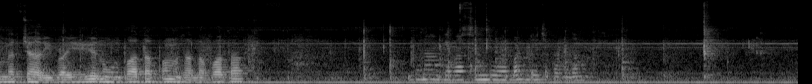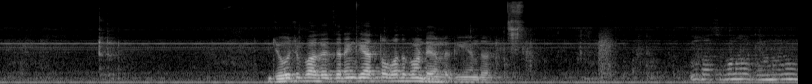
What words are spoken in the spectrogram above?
ਮਿਰਚ ਹਰੀ ਪਾਈ ਹੋਈ ਹੈ ਲੂਣ ਪਾਤਾ ਆਪਾਂ ਮਸਾਲਾ ਪਾਤਾ। ਬਣਾ ਕੇ ਬਸ ਹੁਣ ਦੋ ਵੱਡੇ ਚ ਕੱਢ ਦਾਂ ਜੋ ਚ ਪਾ ਕੇ ਕਰਾਂਗੇ ਅੱਧ ਤੋਂ ਵੱਧ ਭਾਂਡਿਆਂ ਨੂੰ ਲੱਗੀ ਜਾਂਦਾ। ਬਸ ਬਣਾ ਕੇ ਉਹਨਾਂ ਨੂੰ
